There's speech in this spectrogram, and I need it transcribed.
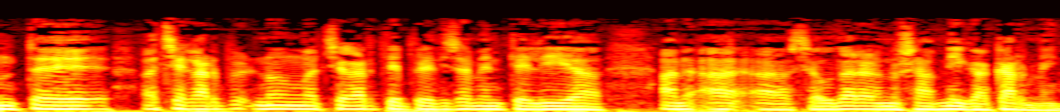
Non te achegar, non achegarte precisamente ali a, a, a saudar a nosa amiga Carmen.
